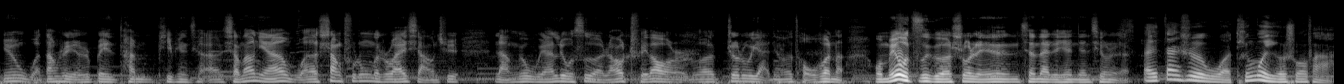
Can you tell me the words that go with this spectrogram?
因为我当时也是被他们批评起来。想当年我上初中的时候，还想去染个五颜六色，然后垂到耳朵遮住眼睛的头发呢。我没有资格说人家现在这些年轻人。哎，但是我听过一个说法，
